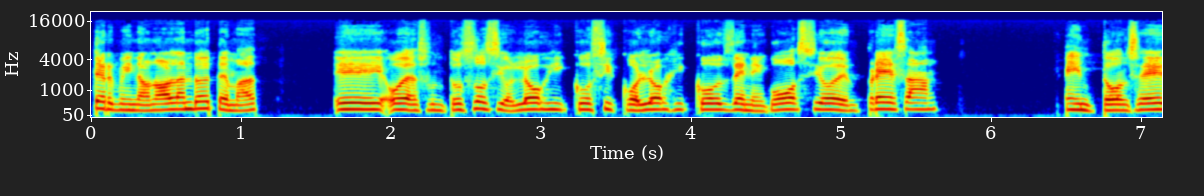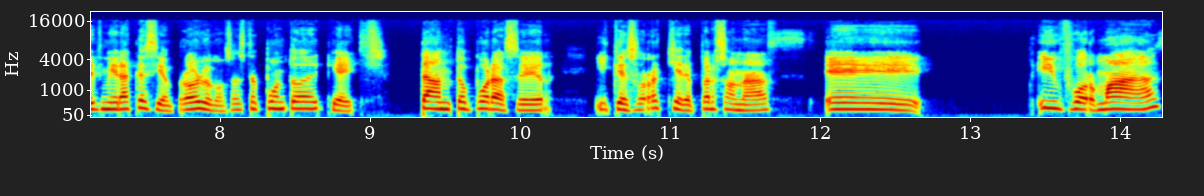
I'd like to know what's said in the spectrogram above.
termina uno hablando de temas eh, o de asuntos sociológicos, psicológicos, de negocio, de empresa. Entonces, mira que siempre volvemos a este punto de que hay tanto por hacer y que eso requiere personas eh, informadas,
